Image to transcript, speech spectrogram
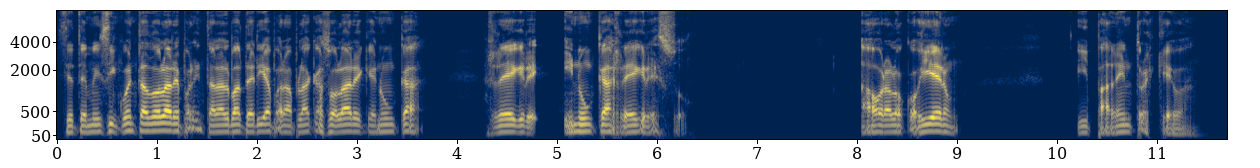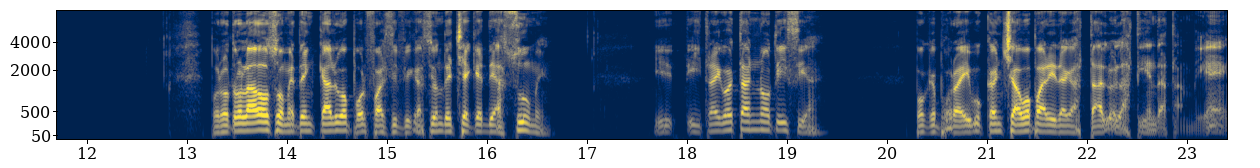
7 mil 50 dólares para instalar batería para placas solares que nunca regre y nunca regresó. Ahora lo cogieron y para adentro es que va. Por otro lado, someten cargo por falsificación de cheques de asume. Y, traigo estas noticias porque por ahí buscan chavo para ir a gastarlo en las tiendas también.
